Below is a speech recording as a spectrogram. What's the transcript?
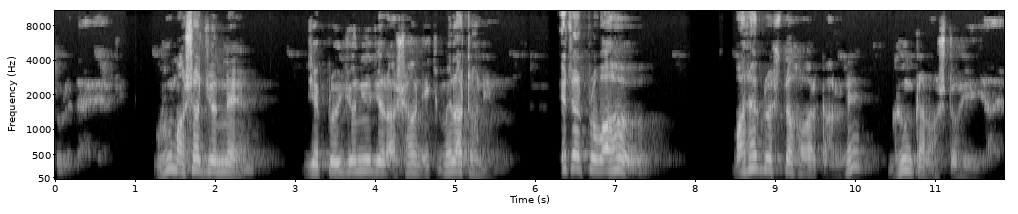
করে দেয়। ঘুম আসার জন্যে যে প্রয়োজনীয় যে রাসায়নিক মেলাটোনিন, এটার প্রবাহ বাধাগ্রস্ত হওয়ার কারণে ঘুমটা নষ্ট হয়ে যায়।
